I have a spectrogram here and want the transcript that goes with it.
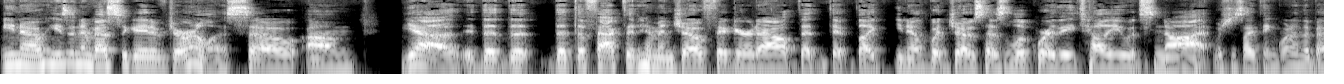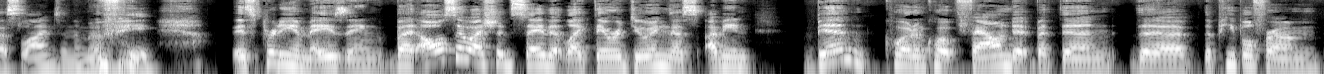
You know, he's an investigative journalist. So, um, yeah, the, the, the, the fact that him and Joe figured out that, that, like, you know, what Joe says, look where they tell you it's not, which is, I think, one of the best lines in the movie. It's pretty amazing. But also, I should say that, like, they were doing this. I mean, Ben, quote unquote, found it, but then the, the people from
